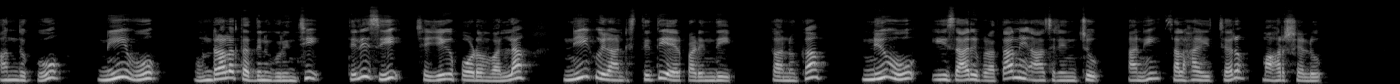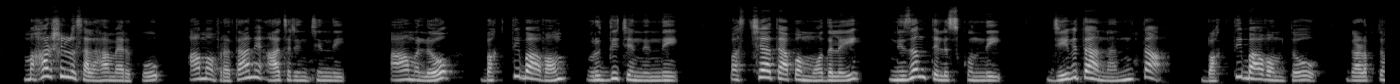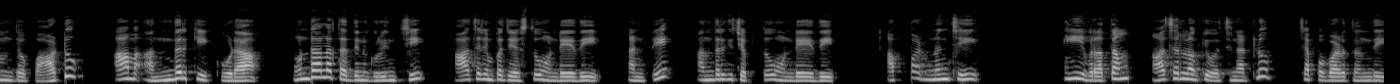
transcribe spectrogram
అందుకు నీవు ఉండ్రాల తద్దిని గురించి తెలిసి చెయ్యకపోవడం వల్ల నీకు ఇలాంటి స్థితి ఏర్పడింది. కనుక నువ్వు ఈసారి వ్రతాన్ని ఆచరించు అని సలహా ఇచ్చారు మహర్షులు. మహర్షులు సలహా మేరకు ఆమె వ్రతాన్ని ఆచరించింది. ఆమెలో భక్తిభావం వృద్ధి చెందింది. పశ్చాత్తాపం మొదలై నిజం తెలుసుకుంది. జీవితానంతా భక్తిభావంతో గడపడంతో పాటు ఆమె అందరికీ కూడా ఉండాల తద్దిని గురించి ఆచరింపజేస్తూ ఉండేది. అంటే అందరికీ చెప్తూ ఉండేది. అప్పటి నుంచి ఈ వ్రతం ఆచరణలోకి వచ్చినట్లు చెప్పబడుతుంది.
